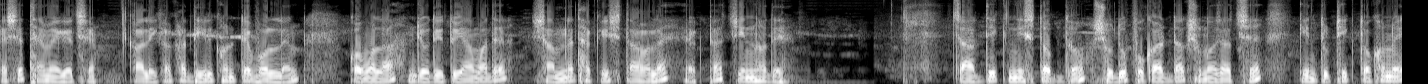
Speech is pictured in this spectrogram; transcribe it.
এসে থেমে গেছে। কালী কাকা ধীর বললেন, কমলা, যদি তুই আমাদের সামনে থাকিস তাহলে একটা চিহ্ন দে। চারদিক নিস্তব্ধ, শুধু পোকার ডাক শোনা যাচ্ছে, কিন্তু ঠিক তখনই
